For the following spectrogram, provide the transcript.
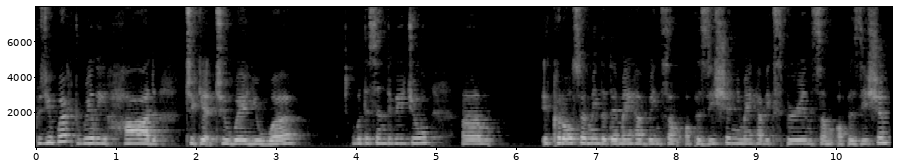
because you worked really hard to get to where you were with this individual. Um, it could also mean that there may have been some opposition. You may have experienced some opposition,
